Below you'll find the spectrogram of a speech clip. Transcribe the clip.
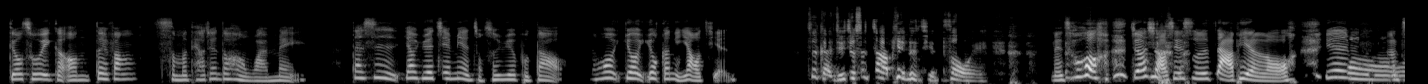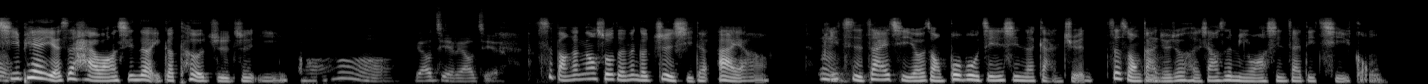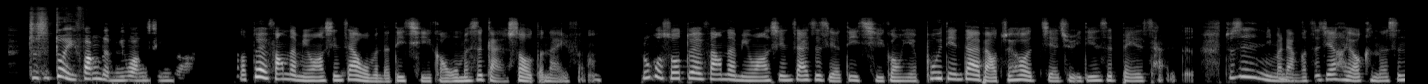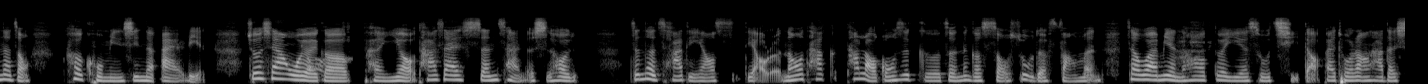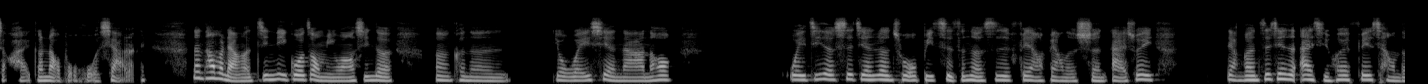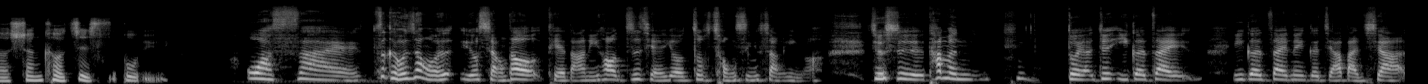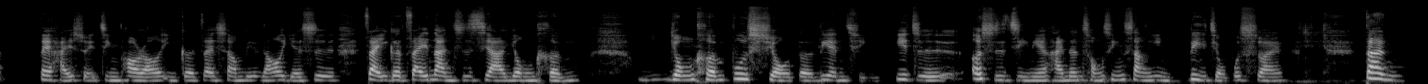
丢出一个嗯，对方什么条件都很完美，但是要约见面总是约不到，然后又又跟你要钱，这感觉就是诈骗的节奏哎。没错，就要小心是不是诈骗喽？因为欺骗也是海王星的一个特质之一。哦，了解了解。翅膀刚刚说的那个窒息的爱啊，彼此在一起有一种步步惊心的感觉，这种感觉就很像是冥王星在第七宫。就是对方的冥王星吧？哦，对方的冥王星在我们的第七宫，我们是感受的那一方。如果说对方的冥王星在自己的第七宫，也不一定代表最后结局一定是悲惨的。就是你们两个之间很有可能是那种刻骨铭心的爱恋。就像我有一个朋友，她在生产的时候真的差点要死掉了，然后她她老公是隔着那个手术的房门在外面，然后对耶稣祈祷，拜托让他的小孩跟老婆活下来。那他们两个经历过这种冥王星的，嗯，可能有危险呐，然后。危机的事件认出彼此真的是非常非常的深爱，所以两个人之间的爱情会非常的深刻，至死不渝。哇塞，这个会让我有想到《铁达尼号》之前又就重新上映啊，就是他们对啊，就一个在一个在那个甲板下被海水浸泡，然后一个在上面，然后也是在一个灾难之下永恒。永恒不朽的恋情，一直二十几年还能重新上映，历久不衰。但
